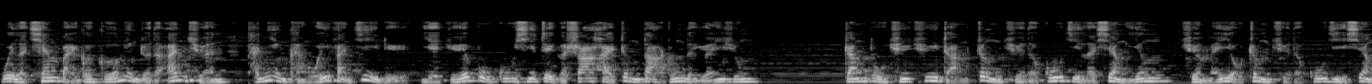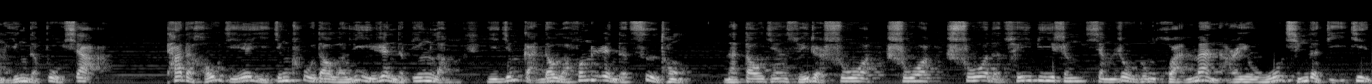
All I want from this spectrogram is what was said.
为了千百个革命者的安全，他宁肯违反纪律，也绝不姑息这个杀害郑大中的元凶。张渡区区长正确的估计了项英，却没有正确的估计项英的部下。他的喉结已经触到了利刃的冰冷，已经感到了锋刃的刺痛。那刀尖随着说说说的催逼声，向肉中缓慢而又无情的抵进，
